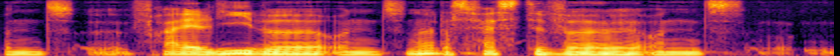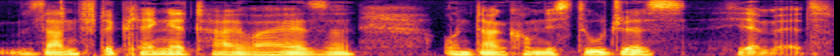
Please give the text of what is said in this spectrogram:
und äh, freie Liebe und ne, das Festival und sanfte Klänge teilweise. Und dann kommen die Stooges hiermit.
